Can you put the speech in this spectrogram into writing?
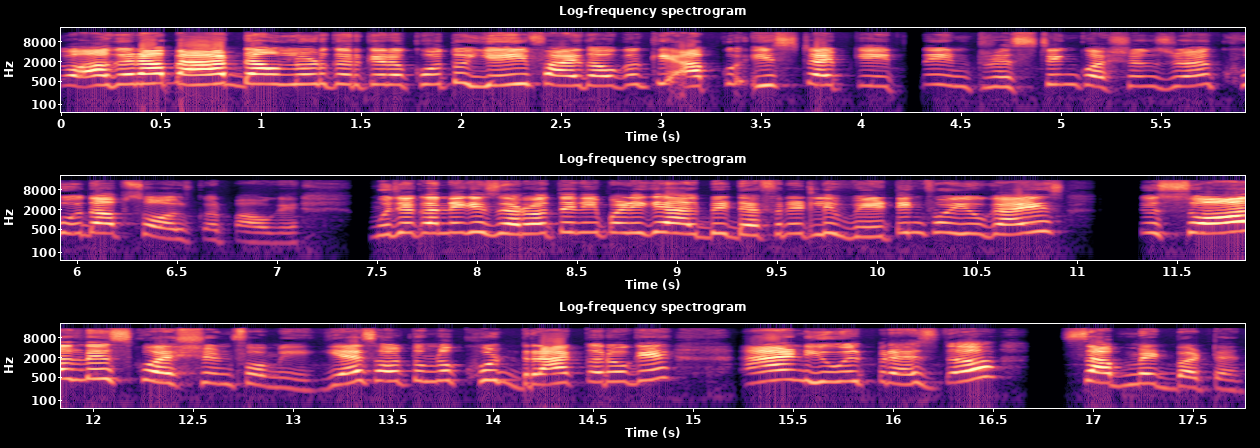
तो अगर आप ऐप डाउनलोड करके रखो तो यही फ़ायदा होगा कि आपको इस टाइप के इतने इंटरेस्टिंग क्वेश्चंस जो है खुद आप सॉल्व कर पाओगे। मुझे करने की ज़रूरत ही नहीं पड़ेगी I be definitely waiting for you guys to solve this question for me yes और तुम लोग खुद ड्रैग करोगे and you will press the submit button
